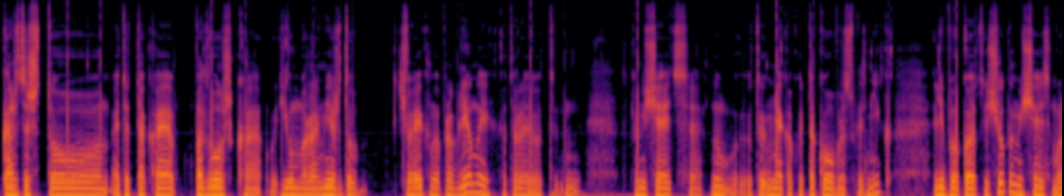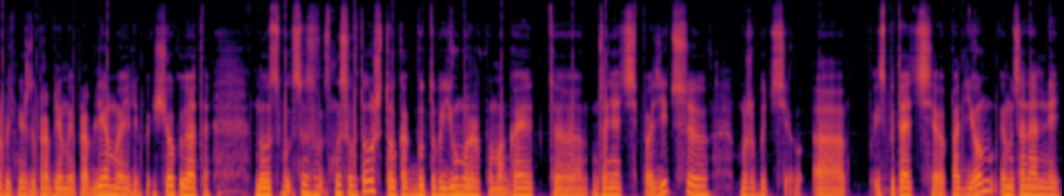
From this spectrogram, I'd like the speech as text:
кажется, что это такая подложка юмора между человеком и проблемой, которая вот помещается, ну, у меня какой-то такой образ возник, либо куда-то еще помещается, может быть, между проблемой и проблемой, либо еще куда-то. Но смысл, смысл в том, что как будто бы юмор помогает э, занять позицию, может быть, э, испытать подъем эмоциональный.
